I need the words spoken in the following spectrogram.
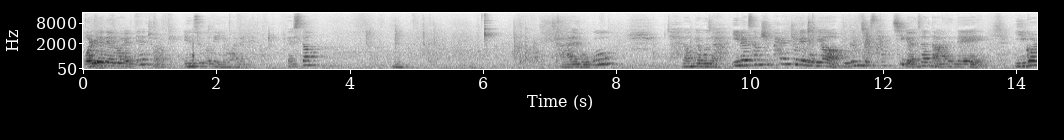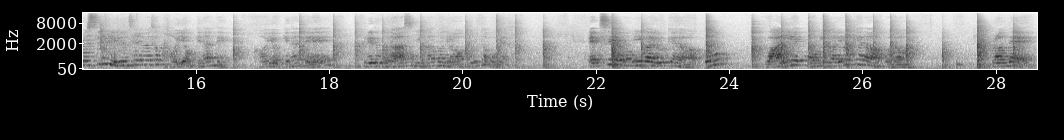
원래대로 할 때 저렇게 인수분해 이용하면 돼. 됐어? 음. 잘 보고 자 넘겨보자. 238쪽에 보면 부등식 사칙 연산 나왔는데 이걸 쓸 일은 살면서 거의 없긴 한데 거의 없긴 한데 그래도 뭐 나왔으니까 한번 이렇게 훑어보면 x의 범위가 이렇게 나왔고 y의 범위가 이렇게 나왔거든. 그런데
